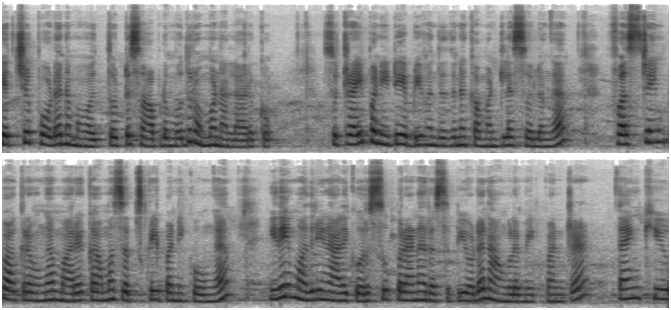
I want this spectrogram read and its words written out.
கெச்சப்போடு நம்ம தொட்டு சாப்பிடும்போது ரொம்ப நல்லாயிருக்கும் ஸோ ட்ரை பண்ணிவிட்டு எப்படி வந்ததுன்னு கமெண்ட்டில் சொல்லுங்கள் ஃபஸ்ட் டைம் பார்க்குறவங்க மறக்காமல் சப்ஸ்கிரைப் பண்ணிக்கோங்க. இதே மாதிரி நாளைக்கு ஒரு சூப்பரான ரெசிபியோடு நான் உங்களை மீட் பண்ணுறேன் தேங்க்யூ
